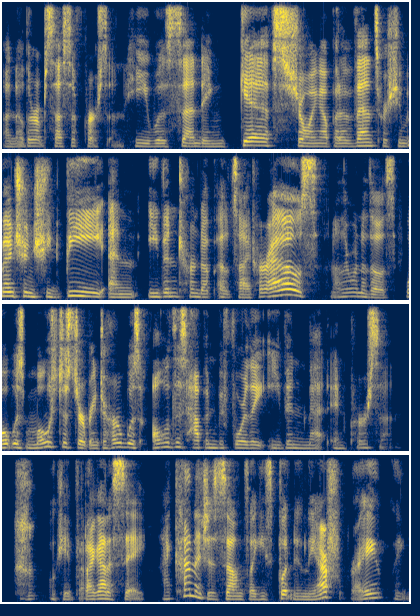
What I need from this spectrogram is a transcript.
another obsessive person. He was sending gifts, showing up at events where she mentioned she'd be, and even turned up outside her house. Another one of those. What was most disturbing to her was all of this happened before they even met in person. okay, but I gotta say, that kind of just sounds like he's putting in the effort, right? Like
